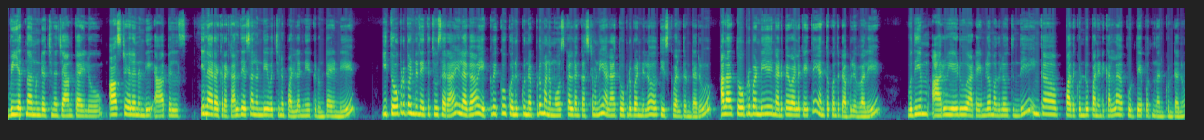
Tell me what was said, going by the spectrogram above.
వియత్నాం నుండి వచ్చిన జామకాయలు, ఆస్ట్రేలియా నుండి యాపిల్స్ ఇలా రకరకాల దేశాల నుండి వచ్చిన పళ్ళన్నీ ఇక్కడ ఉంటాయండి. ఈ తోపుడు బండిని అయితే చూసారా? ఇలాగా ఎక్కువ ఎక్కువ కొనుక్కున్నప్పుడు మనం మోసుకెళ్ళడం కష్టమని అలా తోపుడు బండిలో తీసుకువెళ్తుంటారు. అలా తోపుడు బండి నడిపే వాళ్ళకైతే ఎంతో కొంత డబ్బులు ఇవ్వాలి ఉదయం 6, 7 ఆ టైంలో మొదలవుతుంది. ఇంకా 11, 12 కల్లా పూర్తి అయిపోతుంది అనుకుంటాను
